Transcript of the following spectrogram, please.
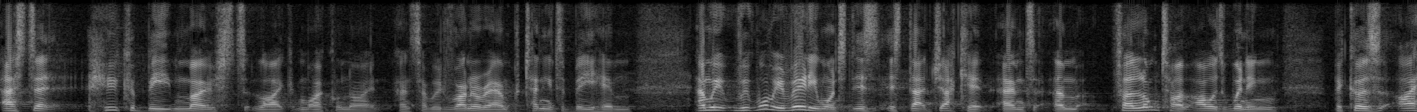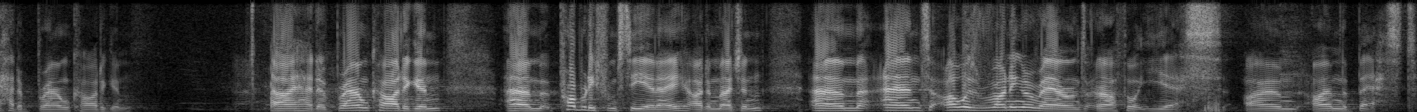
as to who could be most like Michael Knight. And so we'd run around pretending to be him. And we, we, what we really wanted is, is that jacket. And um, for a long time, I was winning because I had a brown cardigan. I had a brown cardigan, um, probably from C&A, I'd imagine. Um, and I was running around, and I thought, yes, I'm, I'm the best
